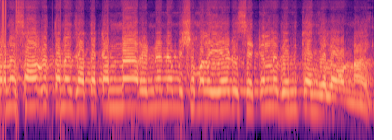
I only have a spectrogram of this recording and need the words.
కొనసాగుతున్న జత కన్నా రెండు నిమిషముల ఏడు సెకండ్లు వెనుకంజలో ఉన్నాయి.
